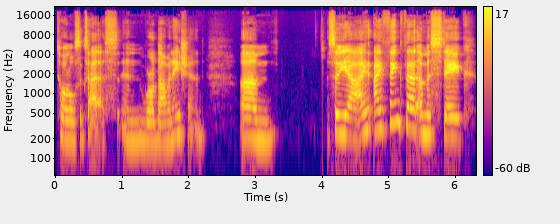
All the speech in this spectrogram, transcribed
total success and world domination. Um, so yeah, I, I think that a mistake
